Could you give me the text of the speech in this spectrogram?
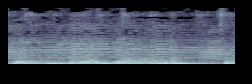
Centro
